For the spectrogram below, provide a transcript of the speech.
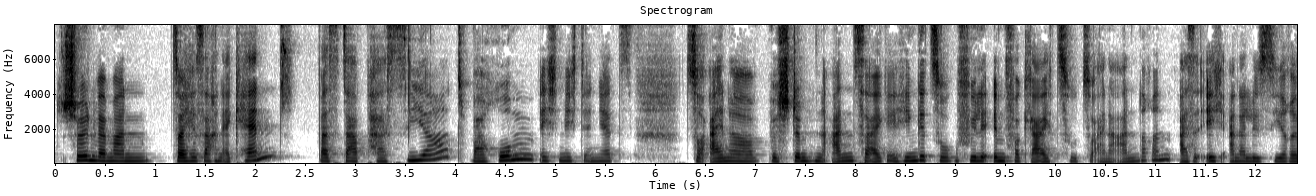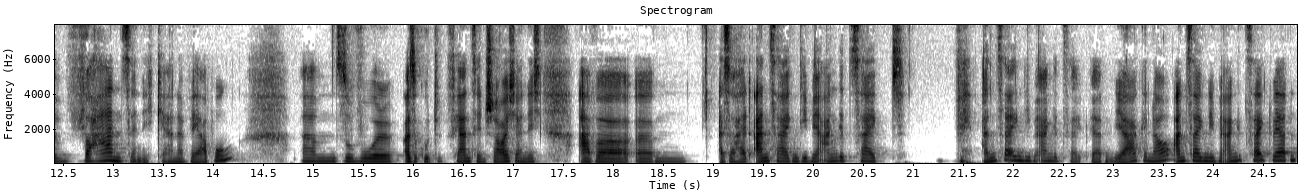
schön, wenn man solche Sachen erkennt, was da passiert, warum ich mich denn jetzt zu einer bestimmten Anzeige hingezogen fühle im Vergleich zu, zu einer anderen. Also ich analysiere wahnsinnig gerne Werbung. Ähm, sowohl, also gut, Fernsehen schaue ich ja nicht, aber ähm, also halt Anzeigen, die mir angezeigt, Anzeigen, die mir angezeigt werden. Ja, genau, Anzeigen, die mir angezeigt werden.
